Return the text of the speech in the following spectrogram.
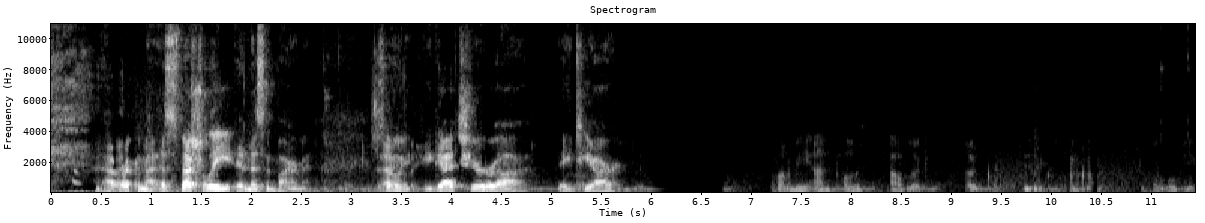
not recommend, especially in this environment. Exactly. So you got your uh, ATR. Economy and policy outlook. No is will be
